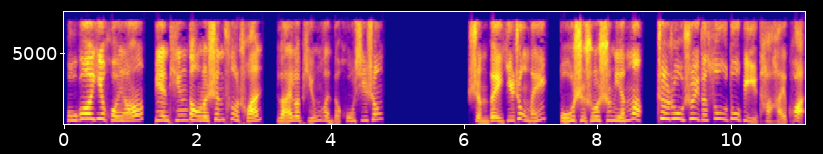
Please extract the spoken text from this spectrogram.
不过一会儿，便听到了身侧传来了平稳的呼吸声。沈贝一皱眉，不是说失眠吗？这入睡的速度比他还快，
